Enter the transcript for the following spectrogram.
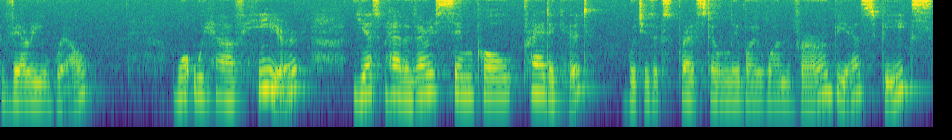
very well what we have here, yes, we have a very simple predicate, which is expressed only by one verb, yes, speaks,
